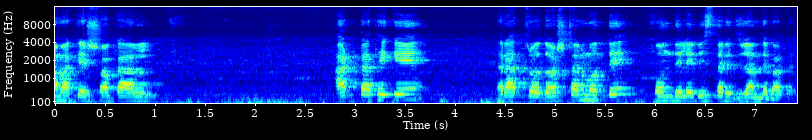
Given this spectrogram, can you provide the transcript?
আমাকে সকাল আটটা থেকে রাত্র দশটার মধ্যে ফোন দিলে বিস্তারিত জানতে পারবেন।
